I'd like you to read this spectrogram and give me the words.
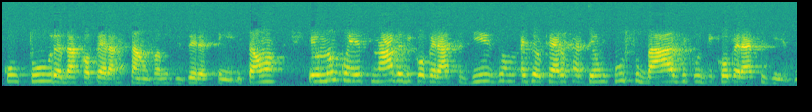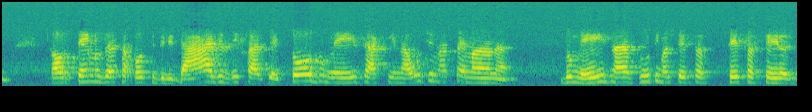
cultura da cooperação, vamos dizer assim. Então, eu não conheço nada de cooperativismo, mas eu quero fazer um curso básico de cooperativismo. Nós temos essa possibilidade de fazer todo mês, aqui na última semana do mês, nas últimas terças-feiras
